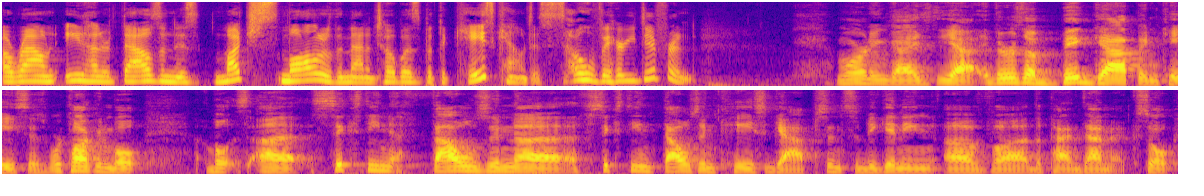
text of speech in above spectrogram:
around 800,000 is much smaller than Manitoba's, but the case count is so very different. Morning, guys. Yeah, there's a big gap in cases. We're talking about about uh, 16,000 uh, 16,000 case gap since the beginning of uh, the pandemic. So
